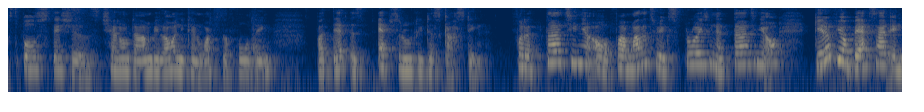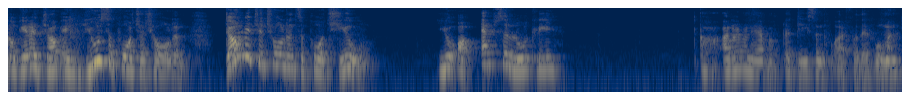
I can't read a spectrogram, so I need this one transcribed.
Stish's channel down below and you can watch the full thing. But that is absolutely disgusting. For a 13-year-old, for a mother to exploiting a 13-year-old, get off your backside and go get a job and you support your children. Don't let your children support you. You are absolutely oh, I don't even have a, a decent word for that woman.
